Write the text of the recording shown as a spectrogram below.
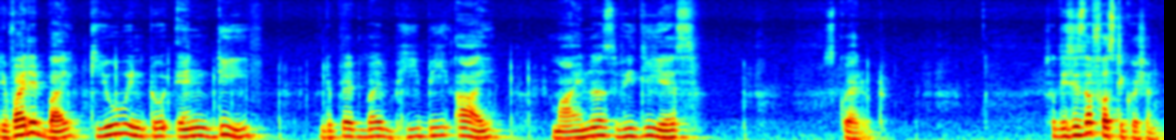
divided by q into nd multiplied by VBI minus vgs square root. So this is the first equation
